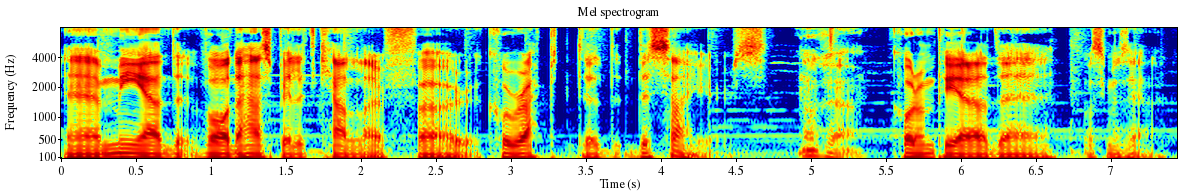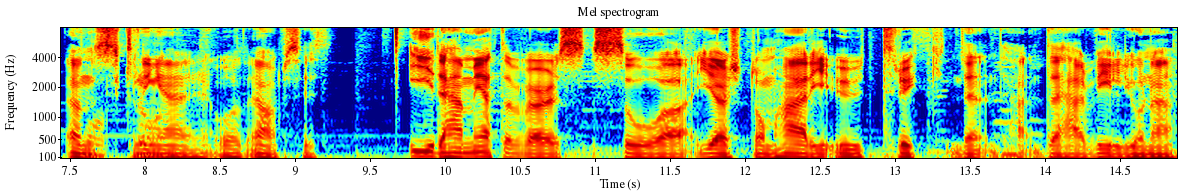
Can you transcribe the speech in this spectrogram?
eh, med vad det här spelet kallar för Corrupted Desires. Okej. Korrumperade, vad ska man säga, önskningar. Och, ja, precis. I det här Metaverse så görs de här i uttryck, de, de, här, viljorna,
